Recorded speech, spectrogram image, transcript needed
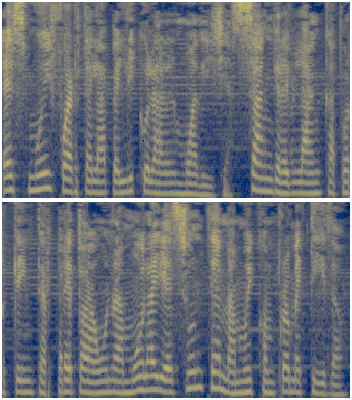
Es muy fuerte la película Almohadilla Sangre Blanca porque interpreto a una mula y es un tema muy comprometido.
